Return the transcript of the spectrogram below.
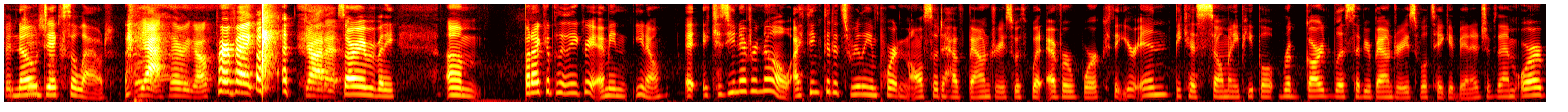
and no dicks allowed. Yeah, there we go. Perfect. Got it. Sorry, everybody. Um, but I completely agree. I mean, you know, because you never know. I think that it's really important also to have boundaries with whatever work that you're in because so many people, regardless of your boundaries, will take advantage of them or,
